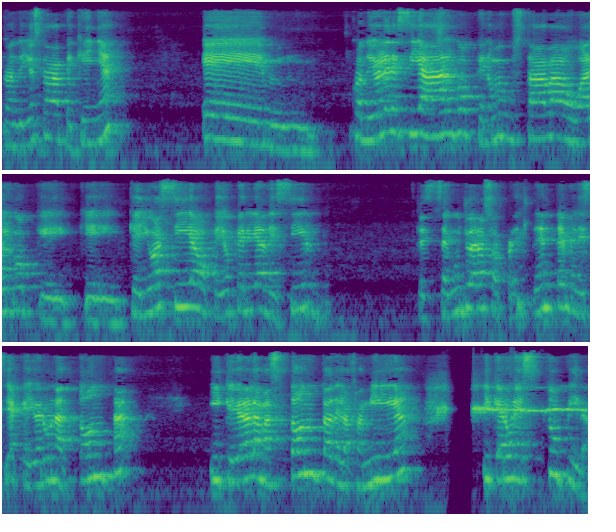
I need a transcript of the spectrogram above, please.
cuando yo estaba pequeña, em, cuando yo le decía algo que no me gustaba o algo que, que, yo hacía o que yo quería decir, que según yo era sorprendente, me decía que yo era una tonta y que yo era la más tonta de la familia y que era una estúpida.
